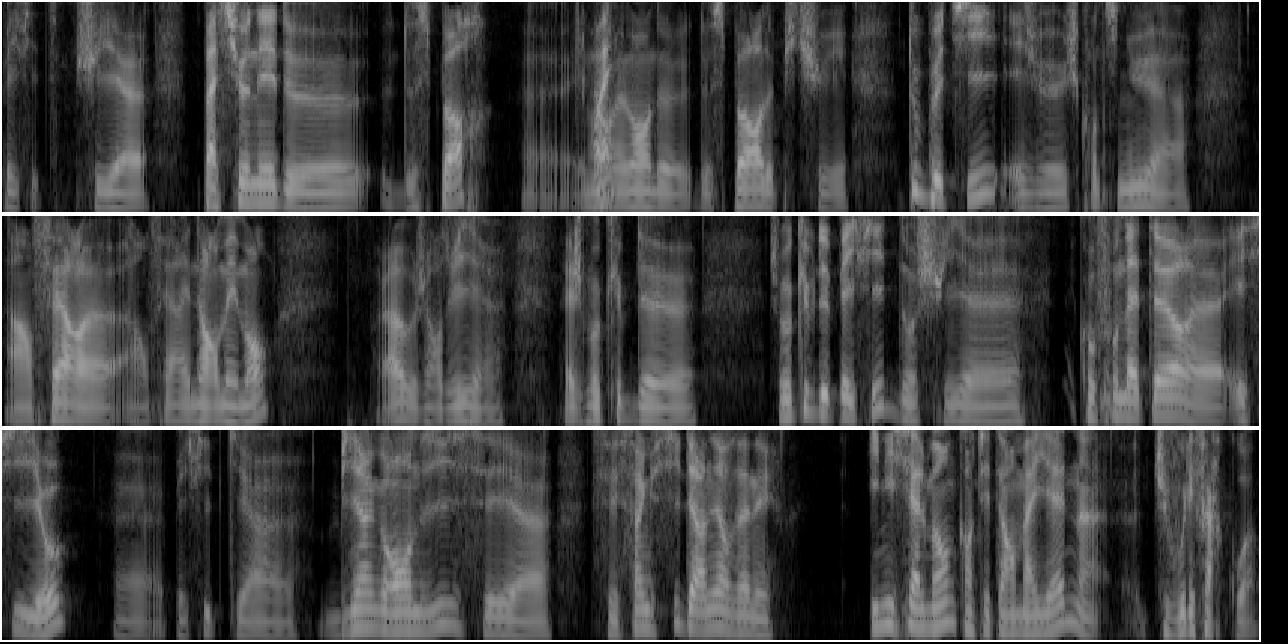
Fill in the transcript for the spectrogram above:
Payfit. Je suis passionné de, de sport, énormément de, de, sport depuis que je suis tout petit et je, continue à, en faire, euh, à en faire énormément. Voilà, aujourd'hui, euh, bah, je m'occupe de, je m'occupe de Payfit, dont je suis euh, cofondateur et CEO. Payfit qui a bien grandi ces, ces 5-6 dernières années. Initialement, quand tu étais en Mayenne, tu voulais faire quoi?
